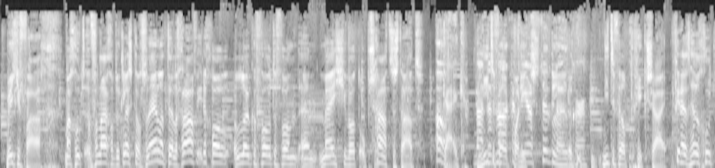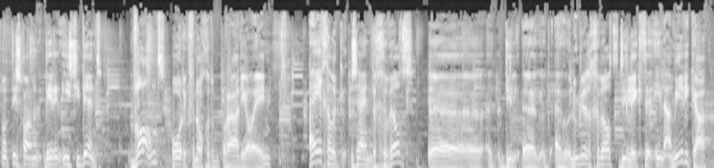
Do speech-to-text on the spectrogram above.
een beetje vaag. Maar goed, vandaag op de kleskant van Nederland Telegraaf... in ieder geval een leuke foto van een meisje wat op schaatsen staat. Oh, Kijk, nou, niet te veel paniek. een stuk leuker. niet te veel paniek saai. Ik vind het heel goed, want het is gewoon weer een incident. Want, hoor ik vanochtend op Radio 1... Eigenlijk zijn de gewelds, uh, die, uh, noem je dat, geweldsdelicten in Amerika...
